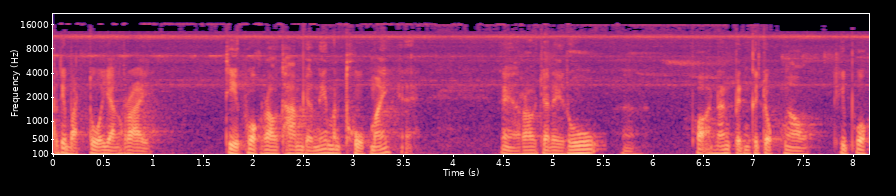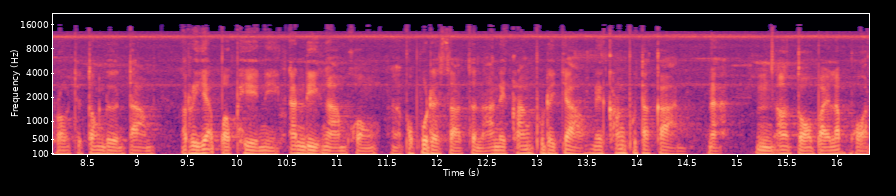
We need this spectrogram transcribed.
ปฏิบัติตัวอย่างไร ที่พวกเราทำอย่างนี้มันถูกไหมเราจะได้รู้ เพราะอันนั้นเป็นกระจกเงา ที่พวกเราจะต้องเดินตามระยะประเพณี อันดีงามของพระพุทธศาสนาในครั้งพุทธเจ้า ในครั้งพุทธกาลนะเอาต่อไปรับพร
